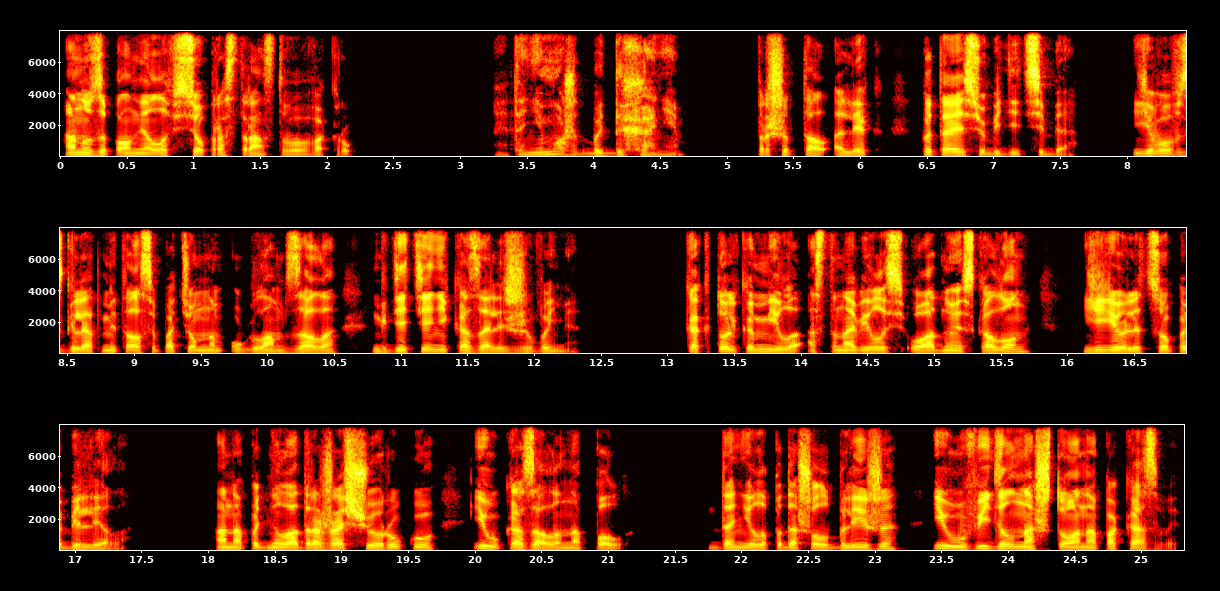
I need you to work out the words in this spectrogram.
оно заполняло все пространство вокруг. «Это не может быть дыханием», — прошептал Олег, пытаясь убедить себя. Его взгляд метался по темным углам зала, где тени казались живыми. Как только Мила остановилась у одной из колонн, ее лицо побелело. Она подняла дрожащую руку и указала на пол. Данила подошел ближе и увидел, на что она показывает.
